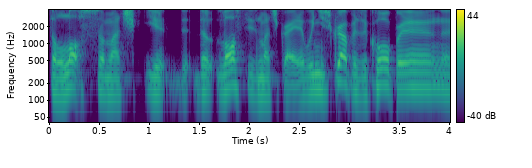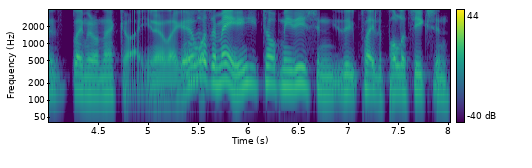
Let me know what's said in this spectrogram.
the loss are much. You, the, the, loss is much greater. When you screw up as a corporate, uh, blame it on that guy. You know, like it wasn't me. He told me this, and they play the politics, and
